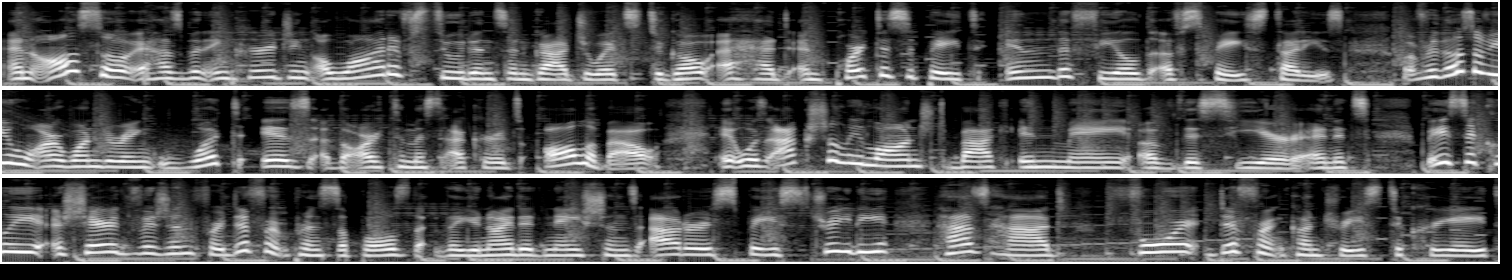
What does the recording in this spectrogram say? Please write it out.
and also it has been encouraging a lot of students and graduates to go ahead and participate in the field of space studies. But for those of you who are wondering what is the Artemis Accords all about, it was actually launched back in May of this year, and it's basically a shared vision for different principles that the United Nations Outer Space Treaty has had for different countries to create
